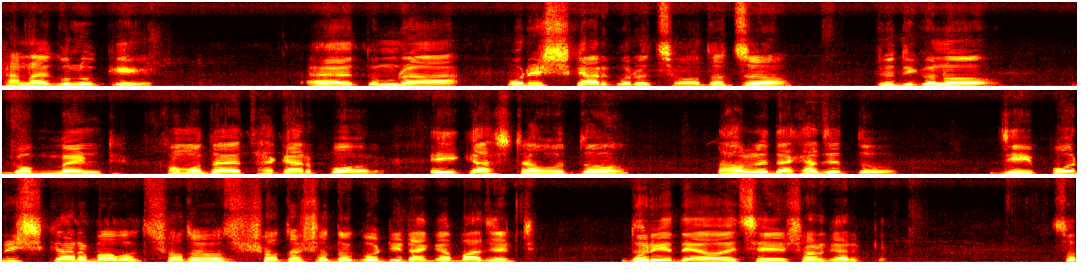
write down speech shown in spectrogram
থানাগুলোকে তোমরা পরিষ্কার করেছ। অথচ যদি কোনো গভর্নমেন্ট ক্ষমতায় থাকার পর এই কাজটা হতো, তাহলে দেখা যেত যে পরিষ্কার বাবদ শত শত শত কোটি টাকা বাজেট ধরিয়ে দেওয়া হয়েছে সরকারকে। সো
